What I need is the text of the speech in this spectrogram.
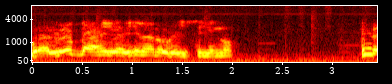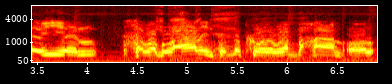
waa loo baahan yahay inaan ogeysiino. Inayan sabab la'aan inta dadkooda la baxaan oo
